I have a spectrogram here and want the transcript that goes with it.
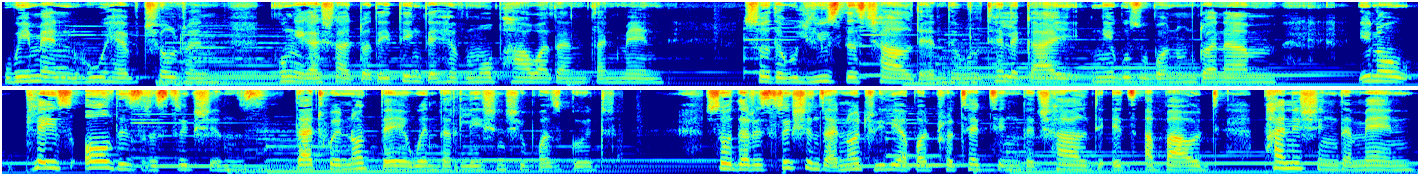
women who have children, they think they have more power than, than men. So they will use this child and they will tell a guy, you know, place all these restrictions that were not there when the relationship was good. So the restrictions are not really about protecting the child, it's about punishing the man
